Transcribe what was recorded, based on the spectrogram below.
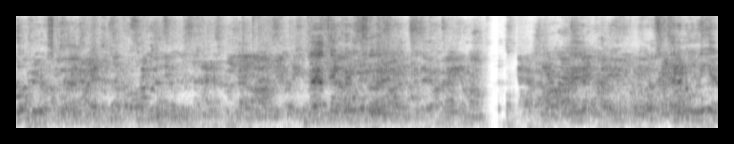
fokus på just den här podden. Men jag tänker också... Eh, är det något mer?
